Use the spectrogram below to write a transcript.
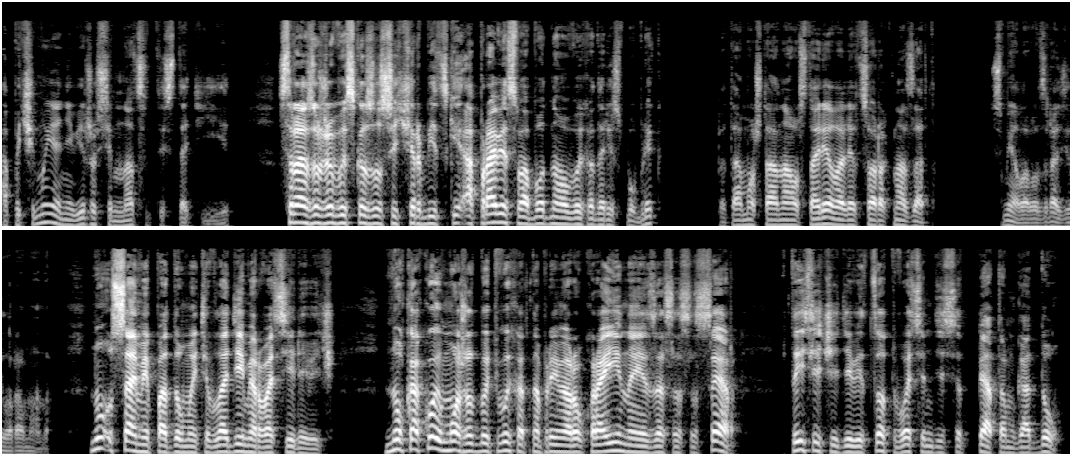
А почему я не вижу семнадцатой статьи? Сразу же высказался Щербицкий о праве свободного выхода республик, потому что она устарела лет сорок назад, — смело возразил Романов. Ну, сами подумайте, Владимир Васильевич, ну какой может быть выход, например, Украины из СССР — 1985 году.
